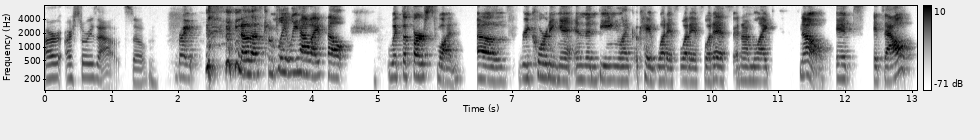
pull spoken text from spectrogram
our our story's out so right no that's completely how i felt with the first one of recording it and then being like okay what if what if what if and i'm like no it's it's out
